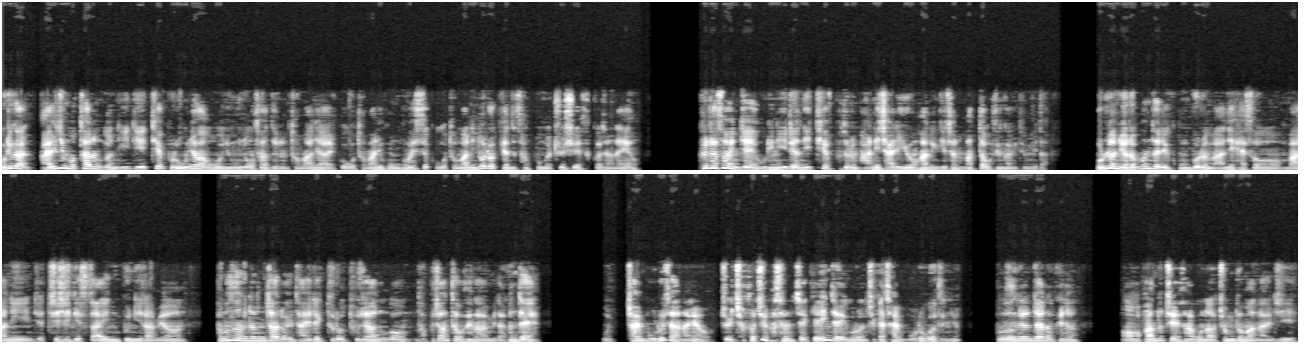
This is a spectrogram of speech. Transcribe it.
우리가 알지 못하는 건 이 ETF를 운영하고 있는 운용사들은 더 많이 알 거고 더 많이 공부했을 거고 더 많이 노력해는 상품을 출시했을 거잖아요. 그래서 이제 우리는 이런 ETF들을 많이 잘 이용하는 게 저는 맞다고 생각이 듭니다. 물론 여러분들이 공부를 많이 해서 많이 이제 지식이 쌓인 분이라면 삼성전자를 다이렉트로 투자하는 건 나쁘지 않다고 생각합니다. 근데 뭐잘 모르잖아요. 저기 솔직히 말하면 제 개인적으로는 제가 잘 모르거든요. 삼성전자는 그냥 어, 반도체 사고나 정도만 알지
